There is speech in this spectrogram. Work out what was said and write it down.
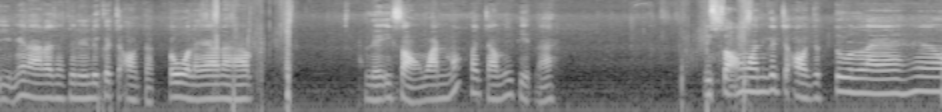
อีกไม่นานราชาเทเลลึกก็จะออกจากตู้แล้วนะครับ เหลืออีกสองวันมั้งถ้าจำไม่ผิดนะ อีกสองวันก็จะออกจากตู้แล้ว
